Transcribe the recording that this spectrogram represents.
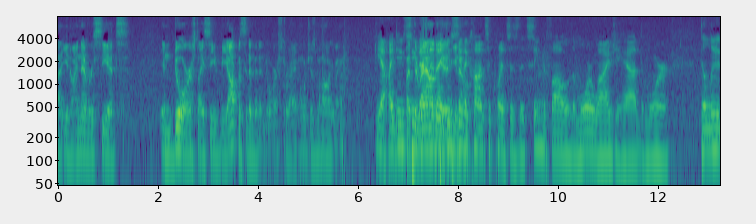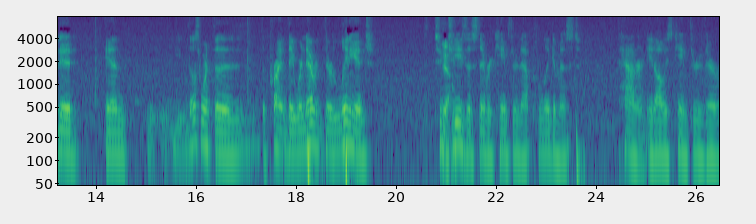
I, you know I never see it endorsed. I see the opposite of it endorsed, right? Which is monogamy. Yeah, I do But see the that, and I do is, see know- the consequences that seem to follow. The more wives you had, the more diluted, and those weren't the the prime. They were never their lineage to Yeah. Jesus never came through that polygamist pattern. It always came through their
